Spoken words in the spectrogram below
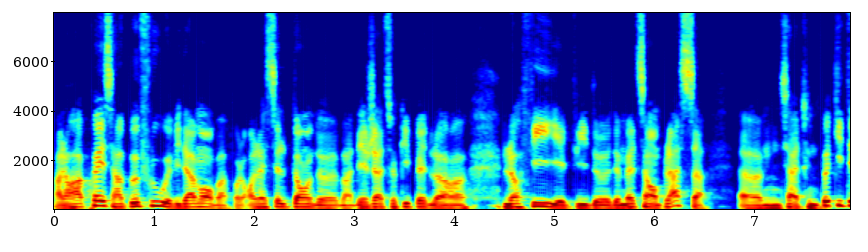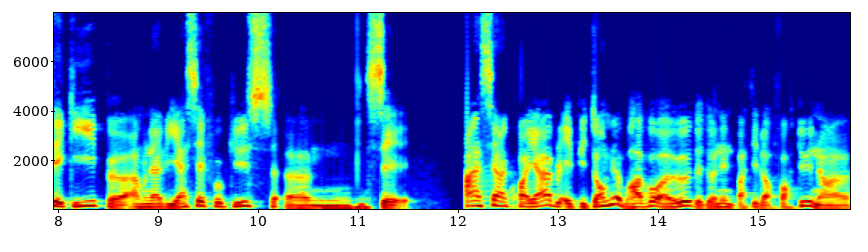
Alors après, c'est un peu flou, évidemment. Bah, faut leur laisser le temps de, bah, déjà de s'occuper de leur leur fille et puis de, de mettre ça en place. Euh, ça va être une petite équipe, euh, à mon avis, assez focus. Euh, c'est assez incroyable. Et puis tant mieux, bravo à eux de donner une partie de leur fortune. Hein.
